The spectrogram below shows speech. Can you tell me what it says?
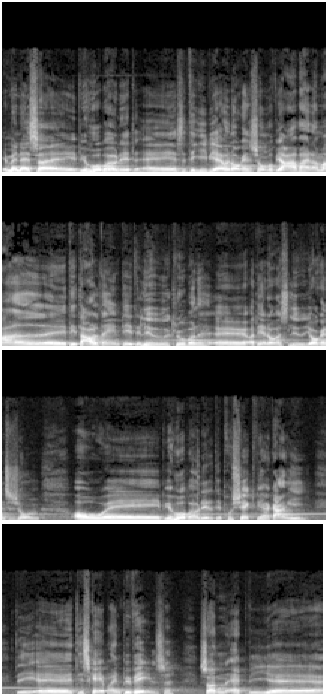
Jamen altså, øh, vi håber jo lidt, øh, altså det, vi er jo en organisation, hvor vi arbejder meget, øh, det er dagligdagen, det er det livet ude i klubberne, og det er det også livet i organisationen. Og øh, vi håber jo lidt, at det projekt, vi har gang i, det, øh, det skaber en bevægelse, sådan at vi øh,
